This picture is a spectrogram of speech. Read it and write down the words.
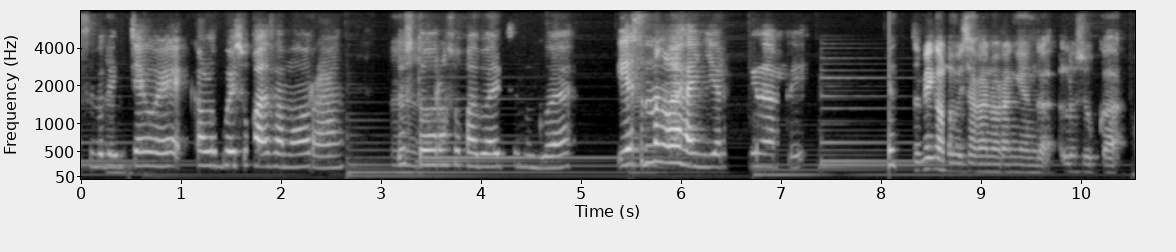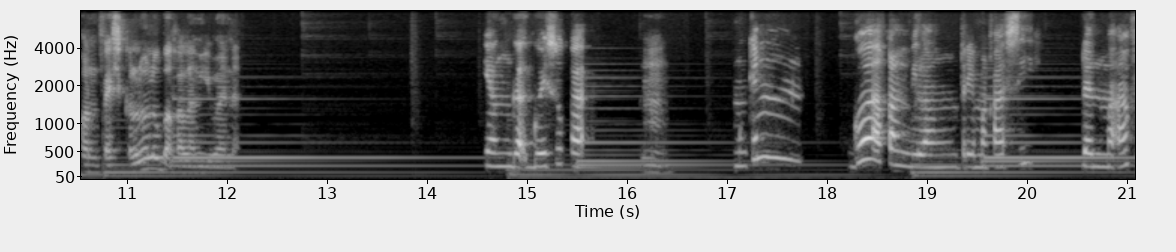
sebagai cewek, kalau gue suka sama orang, terus Hmm. tuh orang suka balik sama gue, ya seneng lah anjir. Gila kali. Tapi kalau misalkan orang yang nggak lu suka confess ke lu, lu bakalan gimana? Yang nggak gue suka, Hmm. mungkin gue akan bilang terima kasih dan maaf.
